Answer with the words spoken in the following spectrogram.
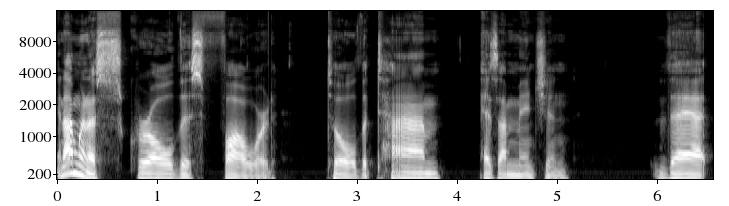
And I'm going to scroll this forward till the time, as I mentioned, that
